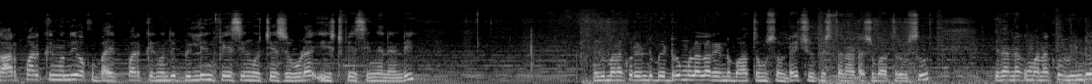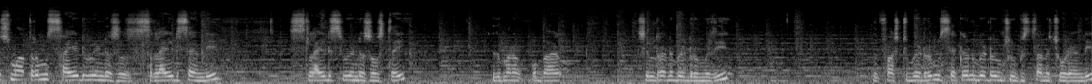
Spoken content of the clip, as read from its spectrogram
కార్ పార్కింగ్ ఉంది ఒక బైక్ పార్కింగ్ ఉంది. బిల్డింగ్ ఫేసింగ్ వచ్చేసి కూడా ఈస్ట్ ఫేసింగ్ అండి ఇది మనకు రెండు బెడ్రూమ్లలో రెండు బాత్రూమ్స్ ఉంటాయి చూపిస్తాను అటాచ్ బాత్రూమ్స్. ఇది అన్నకు మనకు విండోస్ మాత్రం సైడ్ విండోస్ స్లైడ్స్ అండి. స్లైడ్స్ విండోస్ వస్తాయి. ఇది మనకు చిల్డ్రన్ బెడ్రూమ్ ఇది. ఇది ఫస్ట్ బెడ్రూమ్ సెకండ్ బెడ్రూమ్ చూపిస్తాను చూడండి.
